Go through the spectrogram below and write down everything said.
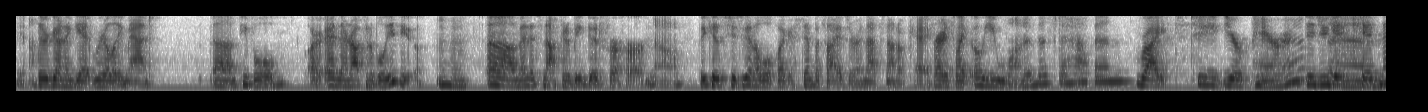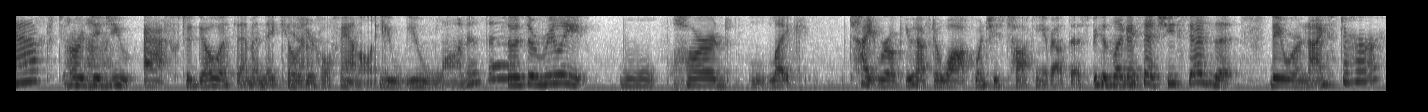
Yeah. They're going to get really mad. Um, people are, and they're not going to believe you. Mm-hmm. Um, and it's not going to be good for her. No. because she's going to look like a sympathizer, and that's not okay. Right, it's like, oh, you wanted this to happen Right. to your parents. Did you get and kidnapped, or did you ask to go with them, and they killed Yeah. your whole family? You you wanted this? so it's a really w- hard, like tightrope you have to walk when she's talking about this because, like I said, she says that they were nice to her.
